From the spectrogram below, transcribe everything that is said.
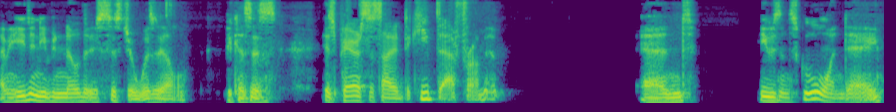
I mean, he didn't even know that his sister was ill because his his parents decided to keep that from him. And he was in school one day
